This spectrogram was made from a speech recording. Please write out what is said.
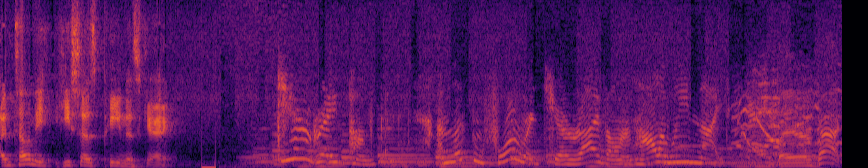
I'm telling you, he says penis gang. Dear Great Pumpkin, I'm looking forward to your arrival on Halloween night. They're back,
